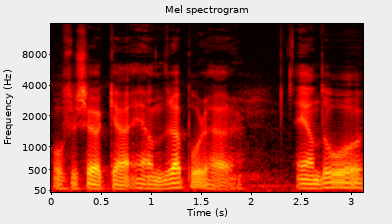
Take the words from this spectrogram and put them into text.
och försöka ändra på det här. Ändå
